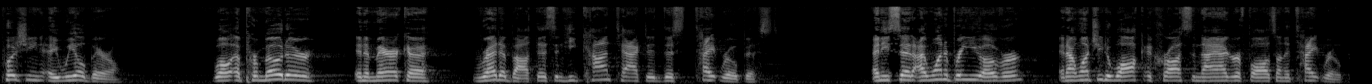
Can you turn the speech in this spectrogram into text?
pushing a wheelbarrow. Well, a promoter in America read about this and he contacted this tightropist. And he said, I want to bring you over and I want you to walk across the Niagara Falls on a tightrope.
